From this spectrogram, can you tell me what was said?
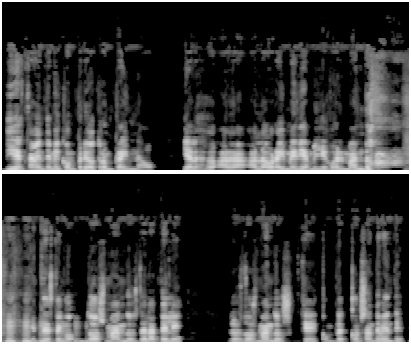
directamente me compré otro en Prime Now. Y a la, hora y media me llegó el mando. Entonces tengo dos mandos de la tele, los dos mandos que constantemente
